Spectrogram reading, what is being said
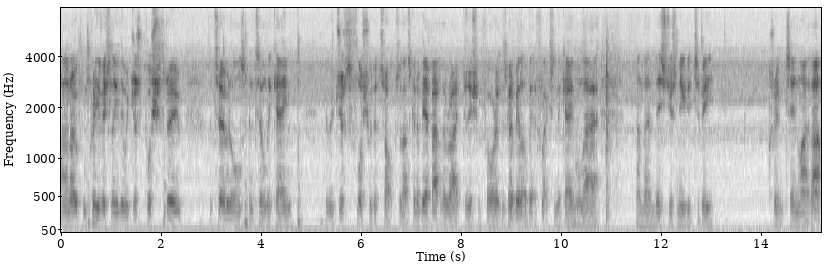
I know from previously they would just push through the terminals until they came they were just flush with the top so that's going to be about the right position for it there's going to be a little bit of flex in the cable there and then this just needed to be crimped in like that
